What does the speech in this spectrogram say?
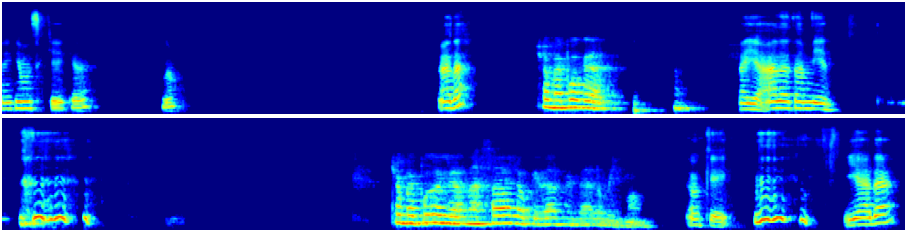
¿Alguien más se quiere quedar? ¿No? ¿Ada? Yo me puedo quedar. Ah, Ada también. Yo me puedo ir a una sala o quedarme, me da lo mismo. Ok. ¿Y Ada?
